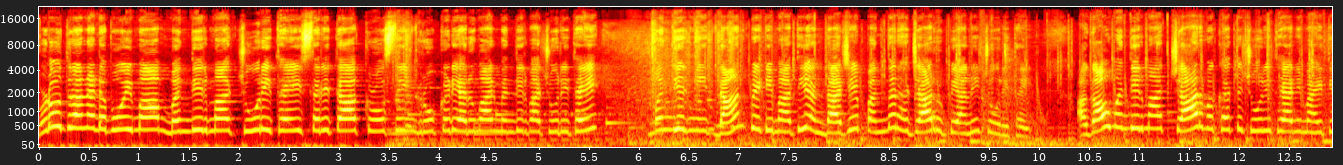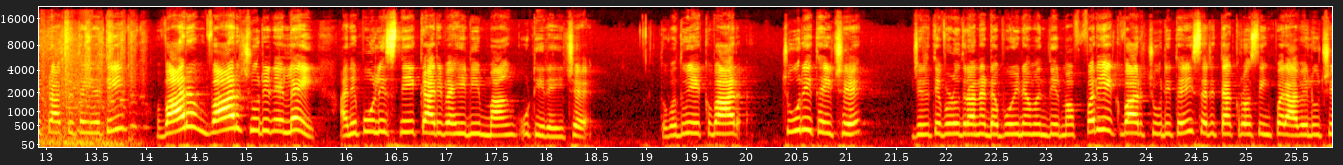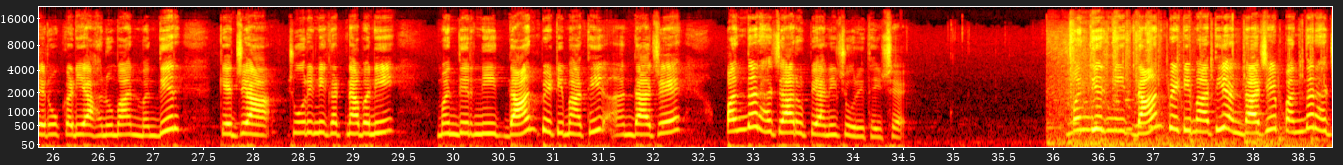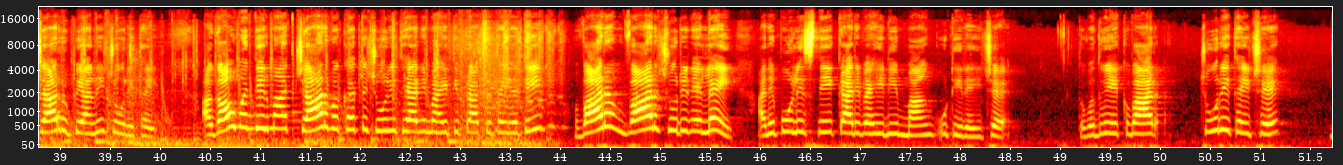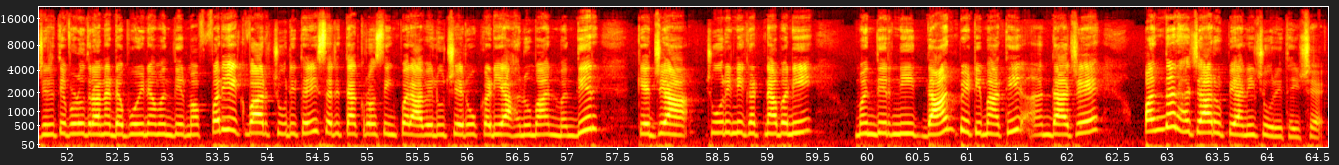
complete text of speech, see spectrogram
વડોદરાના ડભોઈમાં મંદિરમાં ચોરી થઈ, સરિતા ક્રોસિંગ રોકડી હનુમાન મંદિરમાં ચોરી થઈ. મંદિરની દાન પેટીમાંથી અંદાજે પંદર હજાર રૂપિયાની ચોરી થઈ. અગાઉ મંદિરમાં ચાર વખત ચોરી થયાની માહિતી પ્રાપ્ત થઈ હતી. વારંવાર ચોરીને લઈ અને પોલીસની કાર્યવાહીની માંગ ઉઠી રહી છે. તો વધુ એકવાર ચોરી થઈ છે. જે રીતે વડોદરાના ડભોઈના મંદિરમાં ફરી એકવાર ચોરી થઈ, સરિતા ક્રોસિંગ પર આવેલું છે રોકડિયા હનુમાન મંદિર, કે જ્યાં ચોરીની ઘટના બની. મંદિરની દાનપેટીમાંથી અંદાજે પંદર હજાર રૂપિયાની ચોરી થઈ છે. મંદિરની દાનપેટીમાંથી અંદાજે પંદર હજાર રૂપિયાની ચોરી થઈ. અગાઉ મંદિરમાં ચાર વખત ચોરી થયાની માહિતી પ્રાપ્ત થઈ હતી. વારંવાર ચોરીને લઈ અને પોલીસની કાર્યવાહીની માંગ ઉઠી રહી છે. તો વધુ એકવાર ચોરી થઈ છે. જે રીતે વડોદરાના ડભોઈના મંદિરમાં ફરી એકવાર ચોરી થઈ. સરિતા ક્રોસિંગ પર આવેલું છે રોકડિયા હનુમાન મંદિર, કે જ્યાં ચોરીની ઘટના બની. મંદિરની દાનપેટીમાંથી અંદાજે પંદર હજાર રૂપિયાની ચોરી થઈ છે.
